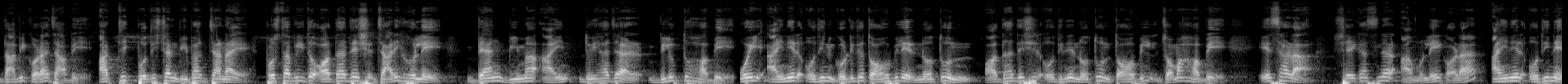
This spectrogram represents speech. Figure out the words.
দাবি করা যাবে। আর্থিক প্রতিষ্ঠান বিভাগ জানায়, প্রস্তাবিত অধ্যাদেশ জারি হলে ব্যাংক বিমা আইন দুই হাজার বিলুপ্ত হবে। ওই আইনের অধীন গঠিত তহবিলের নতুন অধ্যাদেশের অধীনে নতুন তহবিল জমা হবে। এছাড়া শেখ হাসিনার আমলে করা আইনের অধীনে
